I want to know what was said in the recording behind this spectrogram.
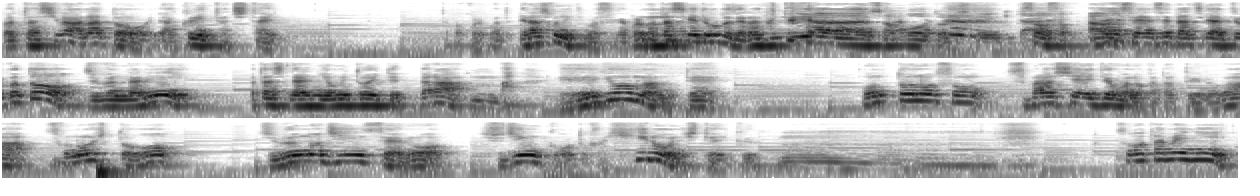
私はあなたの役に立ちたい。これ、偉そうに言ってますが、これ私が言ってることじゃなくて、いや、サポートしていきたい。そうそう、青木ね先生たちがやってることを自分なりに、私なりに読み解いていったら、うんあ、営業マンって、本当のその素晴らしい営業マンの方というのは、その人を自分の人生の主人公とかヒーローにしていく。うん。そのために、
